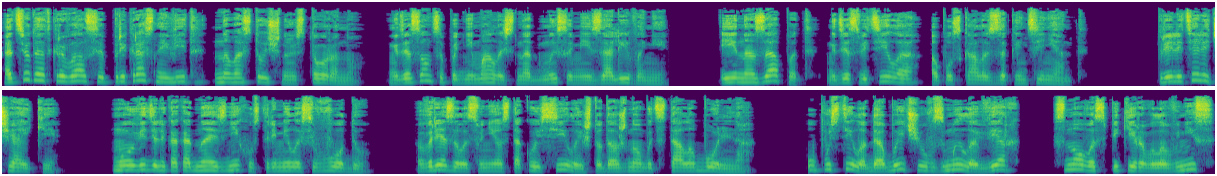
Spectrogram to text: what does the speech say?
Отсюда открывался прекрасный вид на восточную сторону, где солнце поднималось над мысами и заливами, и на запад, где светило опускалось за континент. Прилетели чайки. Мы увидели, как одна из них устремилась в воду, врезалась в нее с такой силой, что должно быть стало больно. Упустила добычу, взмыла вверх, снова спикировала вниз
